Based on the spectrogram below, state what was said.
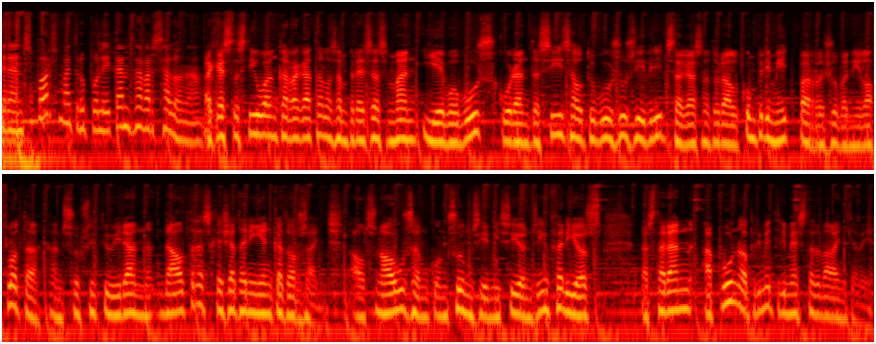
Transports Metropolitans de Barcelona. Aquest estiu han carregat a les empreses MAN i EvoBus 46 autobusos híbrids de gas natural comprimit per rejuvenir la flota. En substituiran d'altres que ja tenien 14 anys. Els nous, amb consums i emissions inferiors, estaran a punt el primer trimestre de l'any que ve.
